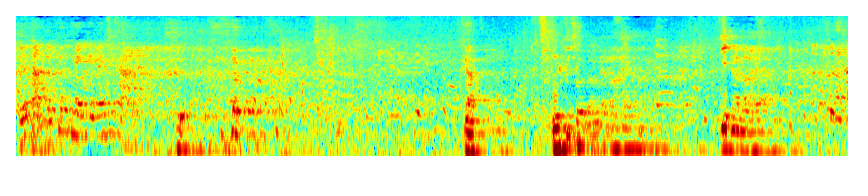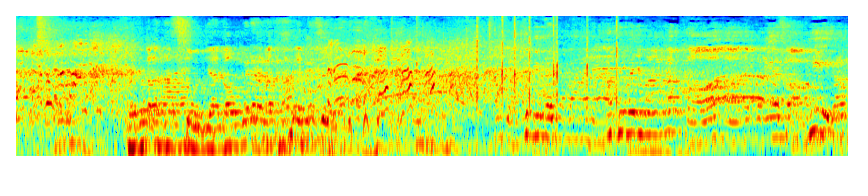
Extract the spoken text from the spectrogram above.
เดี๋ยวตัดไปครึ่งเพลงดีไหมใช่ไหมครับคุณที่สุดกินอะไรอะกินอะไรอะกำลังสูดยาดมไม่ได้มาทักเลยไม่สูดอยากจะมีพยาบาลเอาคุณพยาบาลครับขอเอ่อในปริญญาสองที่ครับ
